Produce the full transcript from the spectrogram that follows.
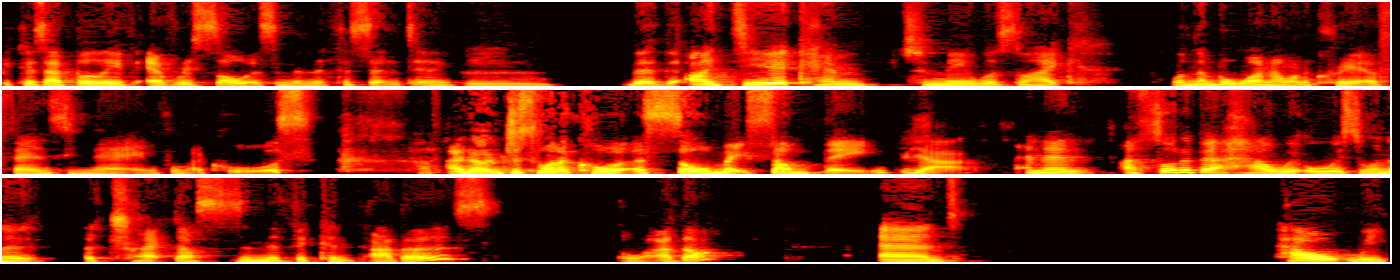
because I believe every soul is magnificent, and mm the, the idea came to me was like, well, number one, I want to create a fancy name for my course. I don't just want to call it a soulmate something. Yeah. And then I thought about how we always want to attract our significant others or other and how we,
